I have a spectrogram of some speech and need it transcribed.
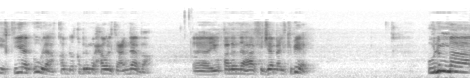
اغتيال اولى قبل قبل محاولة عنابة. آه، يقال أنها في جامع الكبير. ولما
